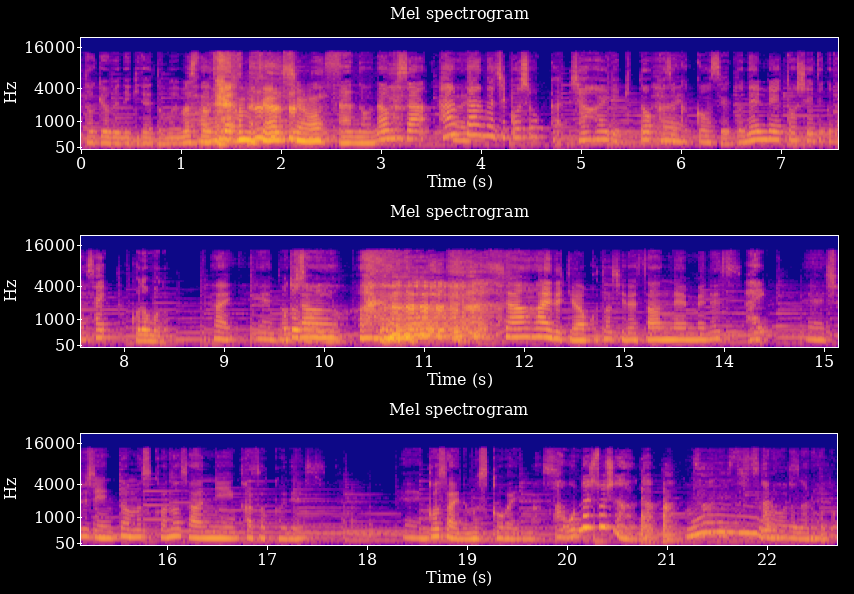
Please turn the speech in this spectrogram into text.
東京弁でいきたいと思いますので、お願いします。あの直美さん簡単な自己紹介、上海歴と家族構成と年齢と教えてください、子供のはい。えーとお父さんはいいよ。上海歴は今年で3年目です。はいえー主人と息子の3人家族です。えー5歳の息子がいます。あ。同じ年なのね。あうーんなるほどなるほど。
